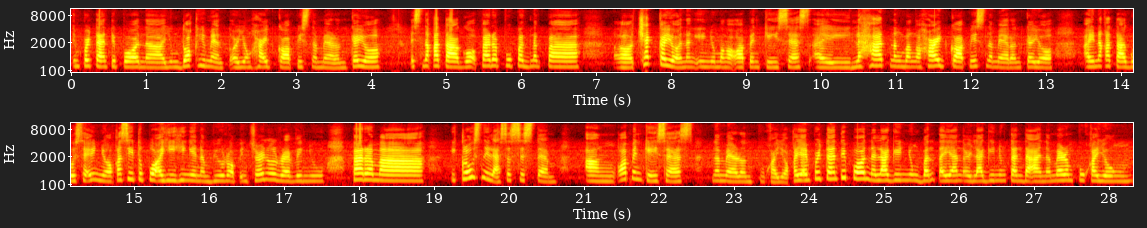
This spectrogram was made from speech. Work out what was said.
importante po na yung document or yung hard copies na meron kayo is nakatago para po pag nagpa uh, check kayo ng inyong mga open cases ay lahat ng mga hard copies na meron kayo ay nakatago sa inyo kasi ito po ay hihingi ng Bureau of Internal Revenue para ma i-close nila sa system ang open cases na meron po kayo. Kaya importante po na lagi nyong bantayan or lagi nyong tandaan na meron po kayong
